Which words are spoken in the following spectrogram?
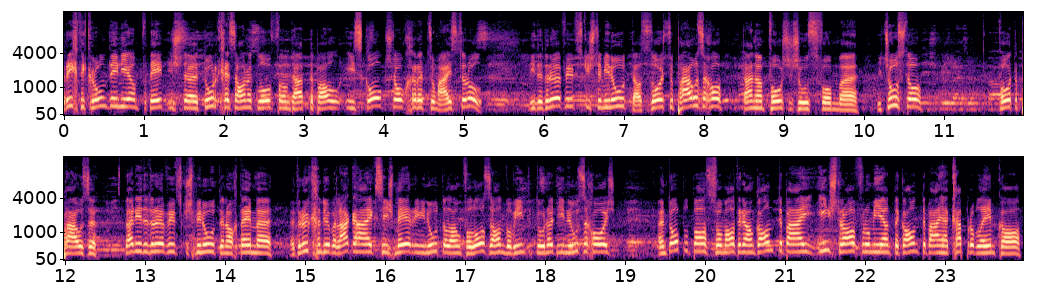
Richtung Grundlinie und von dort ist der Durkes angelaufen und hat den Ball ins Goal gestochen zum 1 zu 0 in der 53. Minute. Also so ist zur Pause gekommen. Dann ein Pfostenschuss vom äh, Giusto vor der Pause. Dann in der 53. Minute, nachdem äh, eine drückende Überlegenheit war, mehrere Minuten lang von Lausanne, wo Winterthur nicht hinausgekommen ist, ein Doppelpass von Adrian Gantenbein in Strafraum hier. Und der Gantenbein hat kein Problem gehabt.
